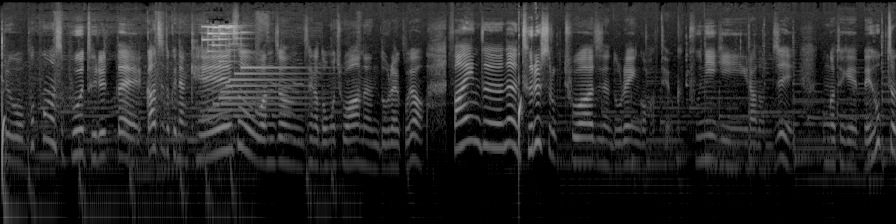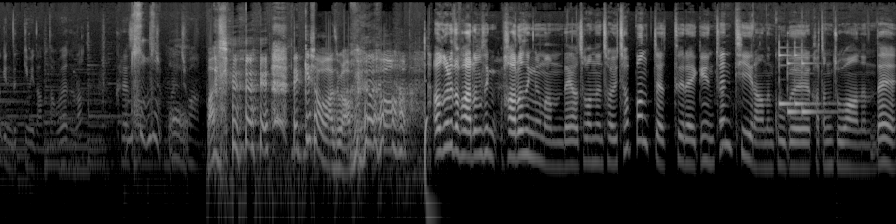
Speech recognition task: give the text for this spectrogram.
그리고 퍼포먼스 보여드릴 때까지도 그냥 계속 완전 제가 너무 좋아하는 노래고요. 파인드는 들을수록 좋아지는 노래인 것 같아요. 그 분위기라든지 뭔가 되게 매혹적인 느낌이 난다고 해야 되나? 그래서 정말 좋아합니다. 맞아요. 뺏기셔가지고 앞에서. 아 그래도 바로, 생, 바로 생각났는데요. 저는 저희 첫 번째 트랙인 20라는 곡을 가장 좋아하는데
